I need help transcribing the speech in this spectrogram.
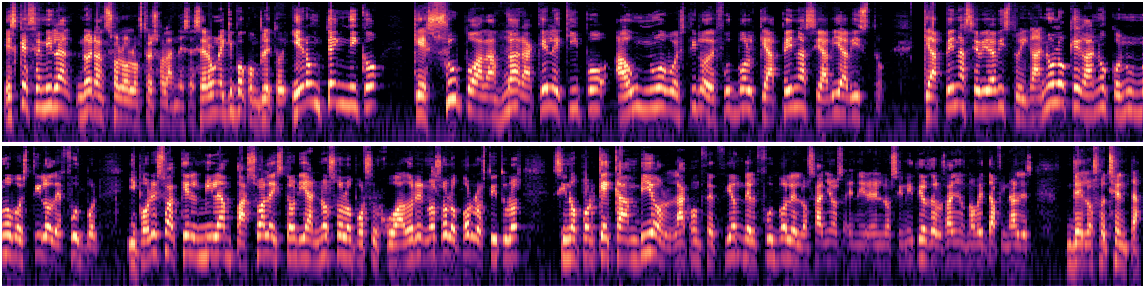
es que ese Milan no eran solo los tres holandeses, era un equipo completo y era un técnico que supo adaptar a aquel equipo a un nuevo estilo de fútbol que apenas se había visto, que apenas se había visto y ganó lo que ganó con un nuevo estilo de fútbol. Y por eso aquel Milan pasó a la historia no solo por sus jugadores, no solo por los títulos, sino porque cambió la concepción del fútbol en los años en, los inicios de los años 90, finales de los 80.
